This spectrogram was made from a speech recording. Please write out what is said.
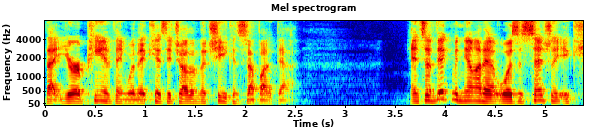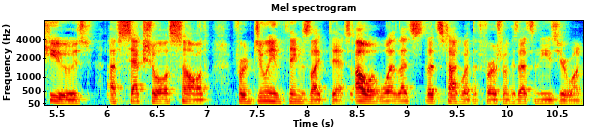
that European thing where they kiss each other on the cheek and stuff like that. And so Vic Mignogna was essentially accused of sexual assault for doing things like this. Oh, well, let's let's talk about the first one because that's an easier one.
